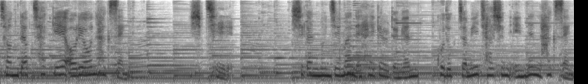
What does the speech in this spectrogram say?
정답 찾기에 어려운 학생. 17. 시간 문제만 해결되면 고득점이 자신 있는 학생.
